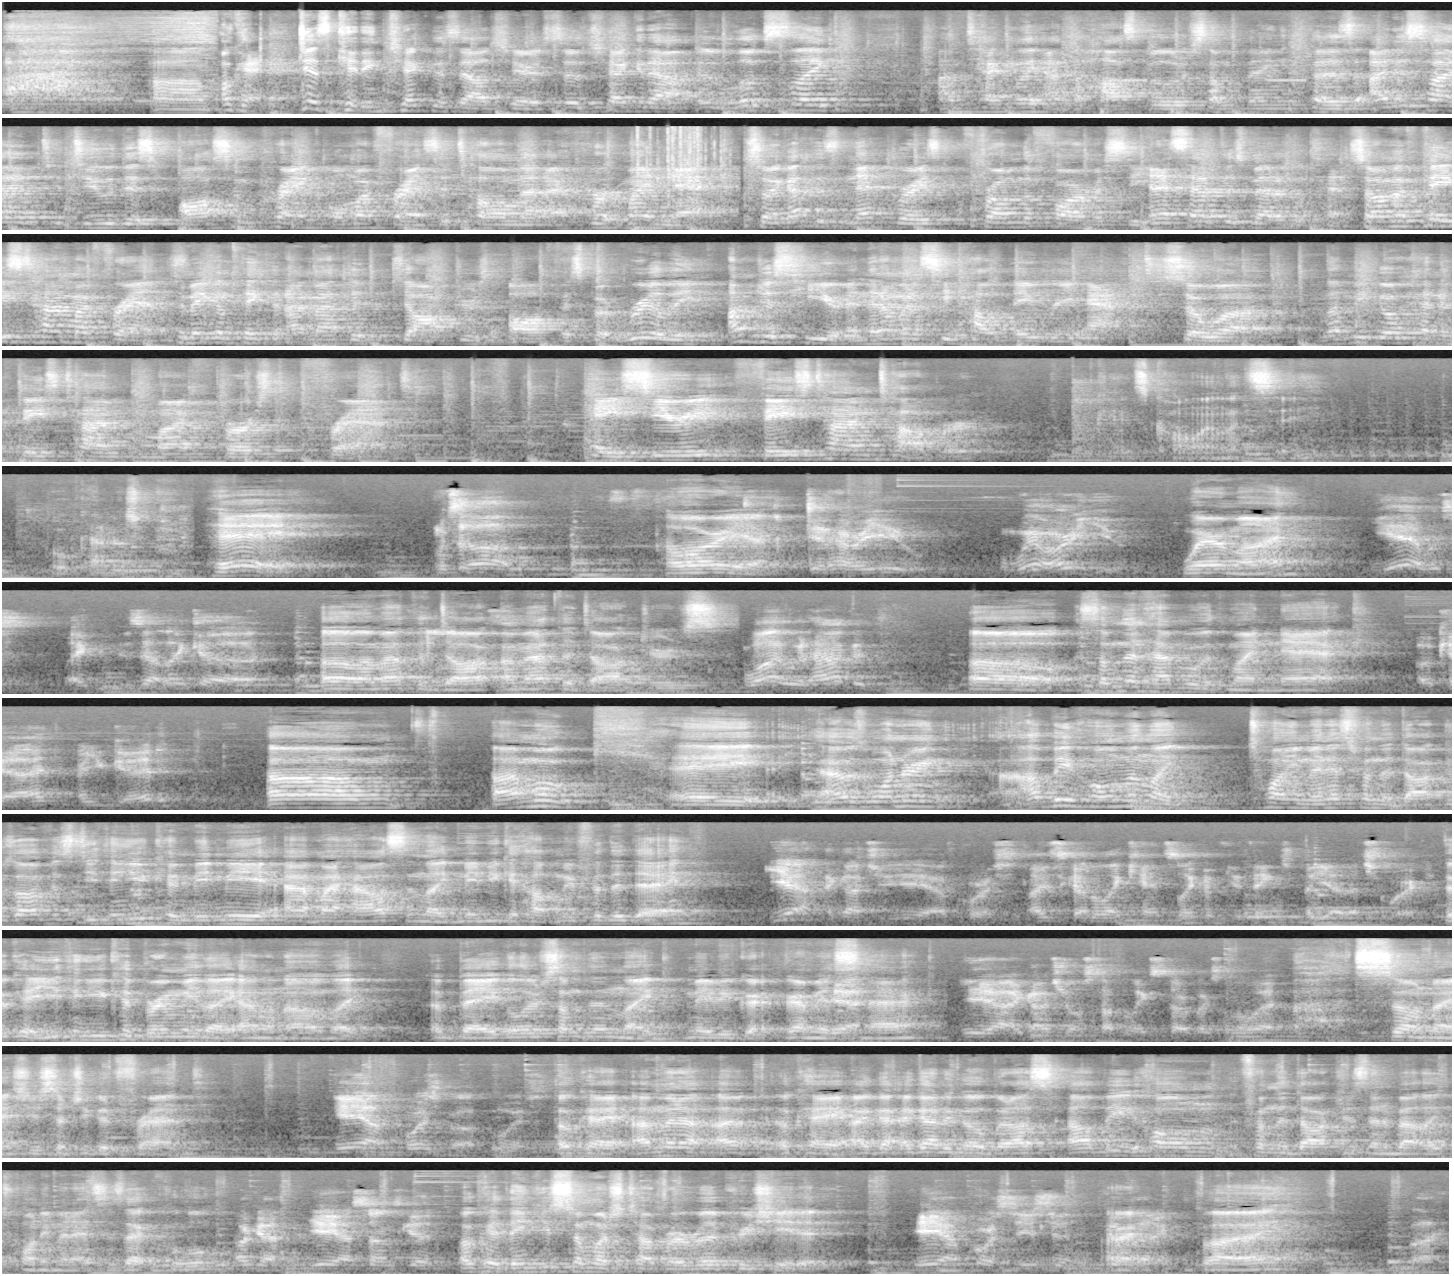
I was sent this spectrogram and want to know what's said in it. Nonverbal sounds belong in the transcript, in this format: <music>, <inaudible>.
ah, um, okay, just kidding. Check this out, Cher. So check it out. It looks like I'm technically at the hospital or something because I decided to do this awesome prank on my friends to tell them that I hurt my neck. So I got this neck brace from the pharmacy and I set up this medical tent. So I'm gonna FaceTime my friends to make them think that I'm at the doctor's office, but really, I'm just here and then I'm gonna see how they react. So uh, let me go ahead and FaceTime my first friend. Hey Siri, FaceTime Topper. Okay, it's calling, let's see. Oh, kind of. <clears throat> Hey, What's up? how are you? Good, how are you? Where are you? Where am I? Yeah, what's like is that like a Oh, I'm at the doc. I'm at the doctor's. why? What happened? Oh, something happened with my neck. Okay, are you good? Um, I'm okay. I was wondering, I'll be home in like 20 minutes from the doctor's office. Do you think you could meet me at my house and like maybe you could help me for the day? Yeah, I got you. Yeah, of course. I just gotta like cancel like a few things, but yeah, that should work. Okay, you think you could bring me like, I don't know, like a bagel or something? Like maybe gra- grab me a Yeah. snack? Yeah, I got you. I'll stop at like Starbucks on the way. Oh, that's so nice. You're such a good friend. Yeah, of course, bro. Of course. Okay, I'm gonna, I, okay, I, got, I gotta go, but I'll, I'll be home from the doctor's in about like 20 minutes. Is that cool? Okay. Yeah, yeah, sounds good. Okay, thank you so much, Topper. I really appreciate it. Yeah, of course. See you soon. All right, bye. Bye.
